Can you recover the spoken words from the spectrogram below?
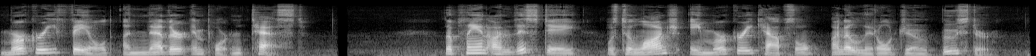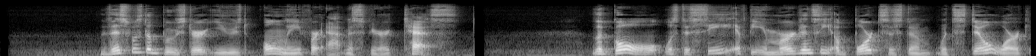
Mercury failed another important test. The plan on this day was to launch a Mercury capsule on a Little Joe booster. This was the booster used only for atmospheric tests. The goal was to see if the emergency abort system would still work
